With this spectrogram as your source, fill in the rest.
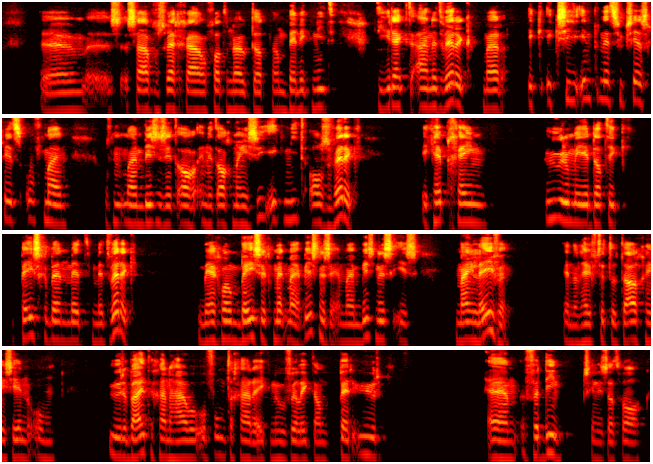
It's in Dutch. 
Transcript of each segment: um, s'avonds wegga of wat dan ook, dat, dan ben ik niet direct aan het werk. Maar ik, ik zie internet succesgids of mijn, of mijn business in het, in het algemeen zie ik niet als werk. Ik heb geen uren meer dat ik bezig ben met, met werk. Ik ben gewoon bezig met mijn business en mijn business is mijn leven. En dan heeft het totaal geen zin om uren bij te gaan houden of om te gaan rekenen hoeveel ik dan per uur um, verdien. Misschien is dat wel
